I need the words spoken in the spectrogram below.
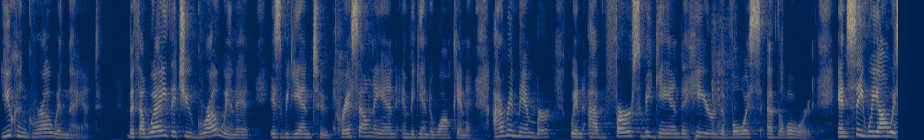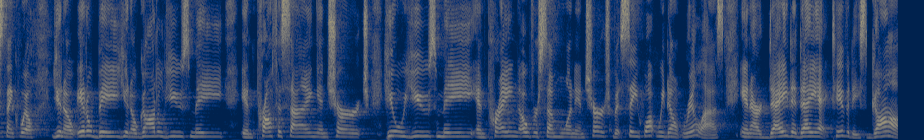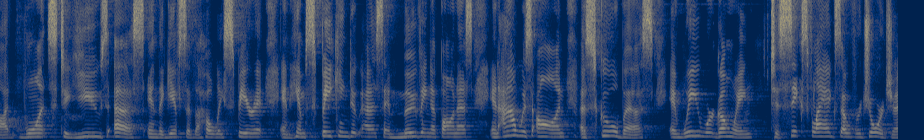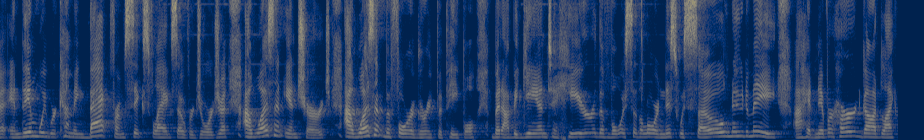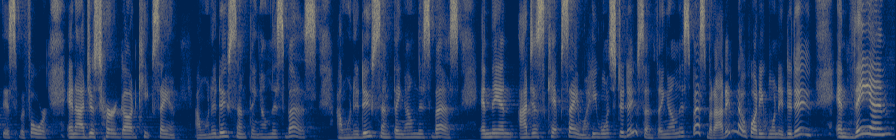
you can grow in that. But the way that you grow in it is begin to press on in and begin to walk in it. I remember when I first began to hear the voice of the Lord. And see, we always think, well, you know, it'll be, you know, God will use me in prophesying in church. He'll use me in praying over someone in church. But see, what we don't realize in our day to day activities, God wants to use us in the gifts of the Holy Spirit and Him speaking to us and moving upon us us. And I was on a school bus and we were going to Six Flags over Georgia, and then we were coming back from Six Flags over Georgia. I wasn't in church. I wasn't before a group of people, but I began to hear the voice of the Lord. And this was so new to me. I had never heard God like this before. And I just heard God keep saying, I want to do something on this bus. I want to do something on this bus. And then I just kept saying, Well, he wants to do something on this bus, but I didn't know what he wanted to do. And then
